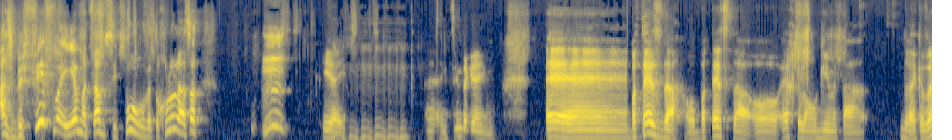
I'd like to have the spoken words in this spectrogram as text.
אז בפיפ"א יהיה מצב סיפור ותוכלו לעשות... EA. It's in the game. בטזדה, או בטסטה, או איך שלא הוגים את הדרק הזה.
